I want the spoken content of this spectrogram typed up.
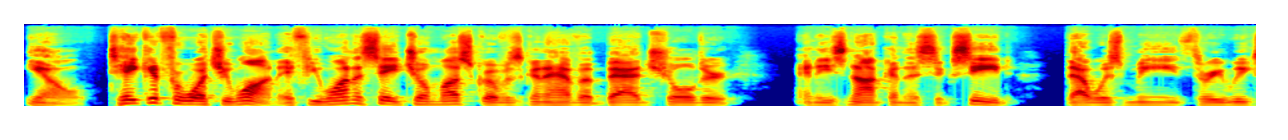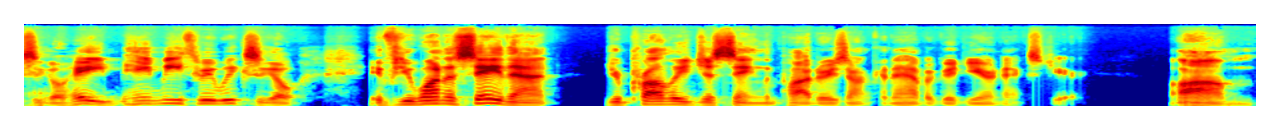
you know, take it for what you want. If you want to say Joe Musgrove is going to have a bad shoulder and he's not going to succeed, that was me three weeks ago. Hey, hey, me three weeks ago. If you want to say that, you're probably just saying the Padres aren't going to have a good year next year. Um,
